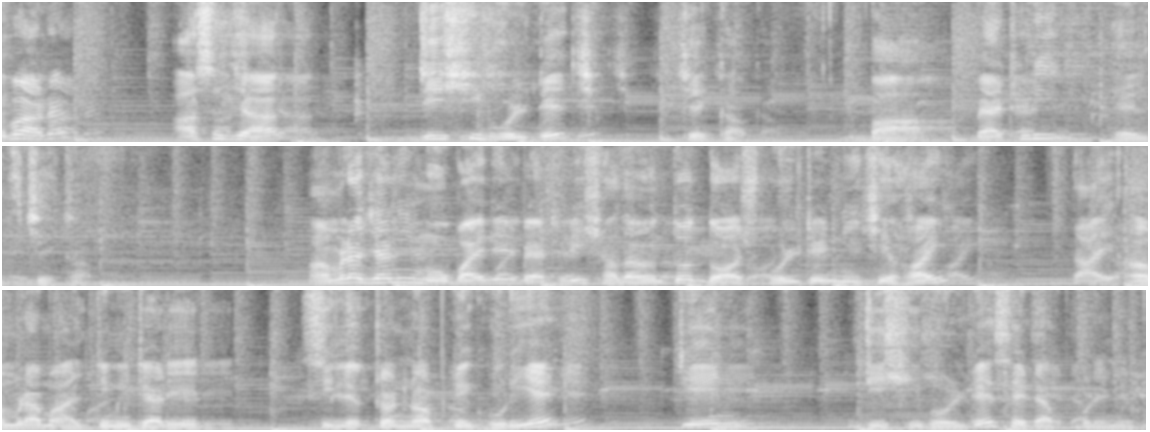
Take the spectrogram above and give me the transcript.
এবার আসা যাক ডিসি ভোল্টেজ চেক বা ব্যাটারি হেলথ চেক আমরা জানি মোবাইলের ব্যাটারি সাধারণত দশ ভোল্টের নিচে হয়, তাই আমরা মাল্টিমিটারের সিলেক্টর নবটি ঘুরিয়ে টেন ডিসি ভোল্টে সেট আপ করে নেব।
